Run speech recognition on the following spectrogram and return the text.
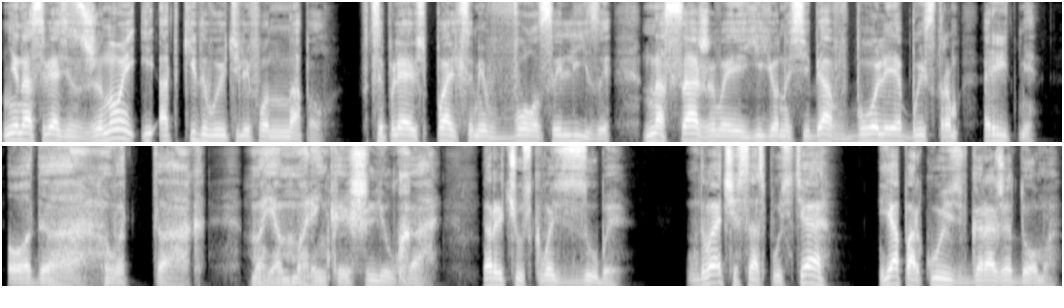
не на связи с женой и откидываю телефон на пол. Вцепляюсь пальцами в волосы Лизы, насаживая ее на себя в более быстром ритме. «О да, вот так, моя маленькая шлюха!» Рычу сквозь зубы. Два часа спустя Я паркуюсь в гараже дома.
